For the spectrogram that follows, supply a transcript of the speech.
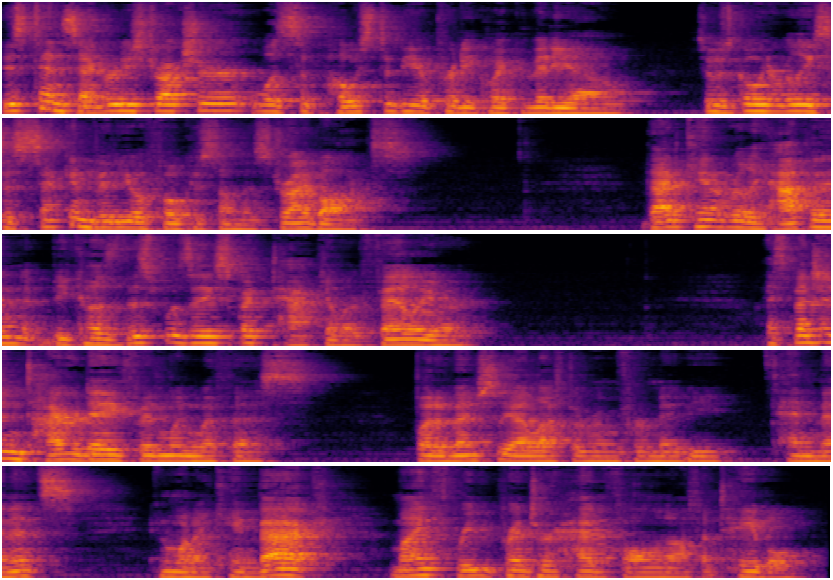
This tensegrity structure was supposed to be a pretty quick video, so was going to release a second video focused on this dry box. That can't really happen because this was a spectacular failure. I spent an entire day fiddling with this, but eventually I left the room for maybe 10 minutes, and when I came back, my 3D printer had fallen off a table.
